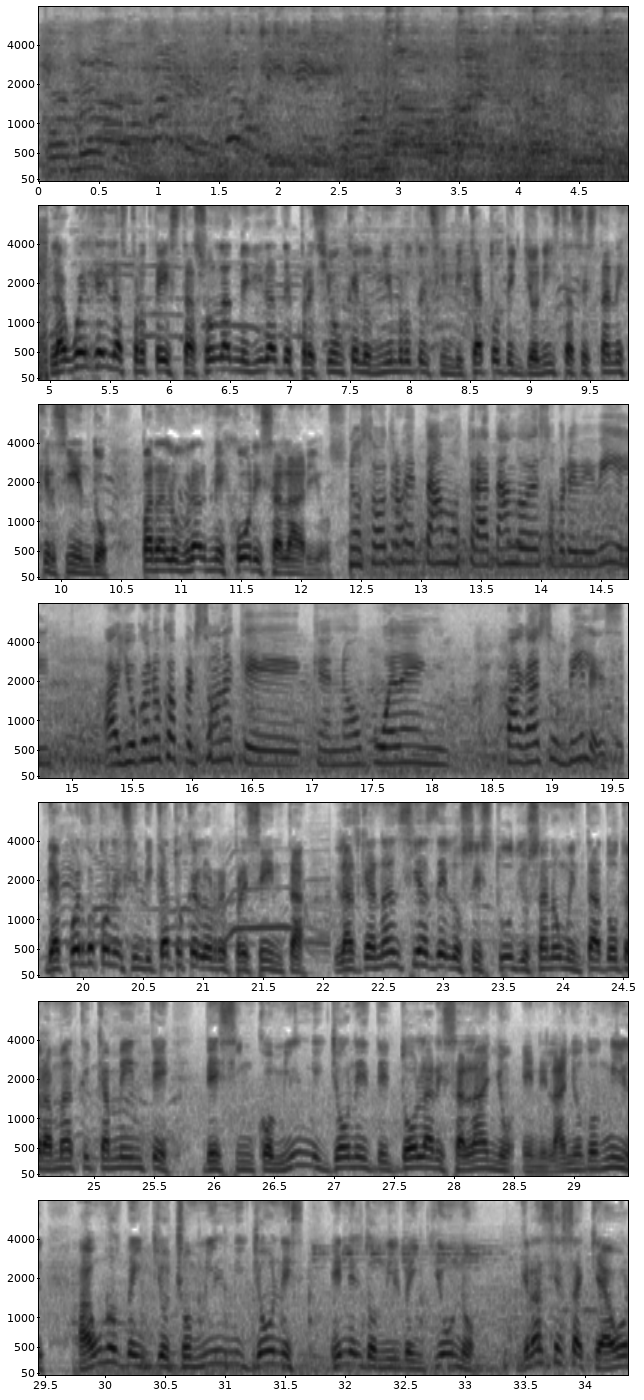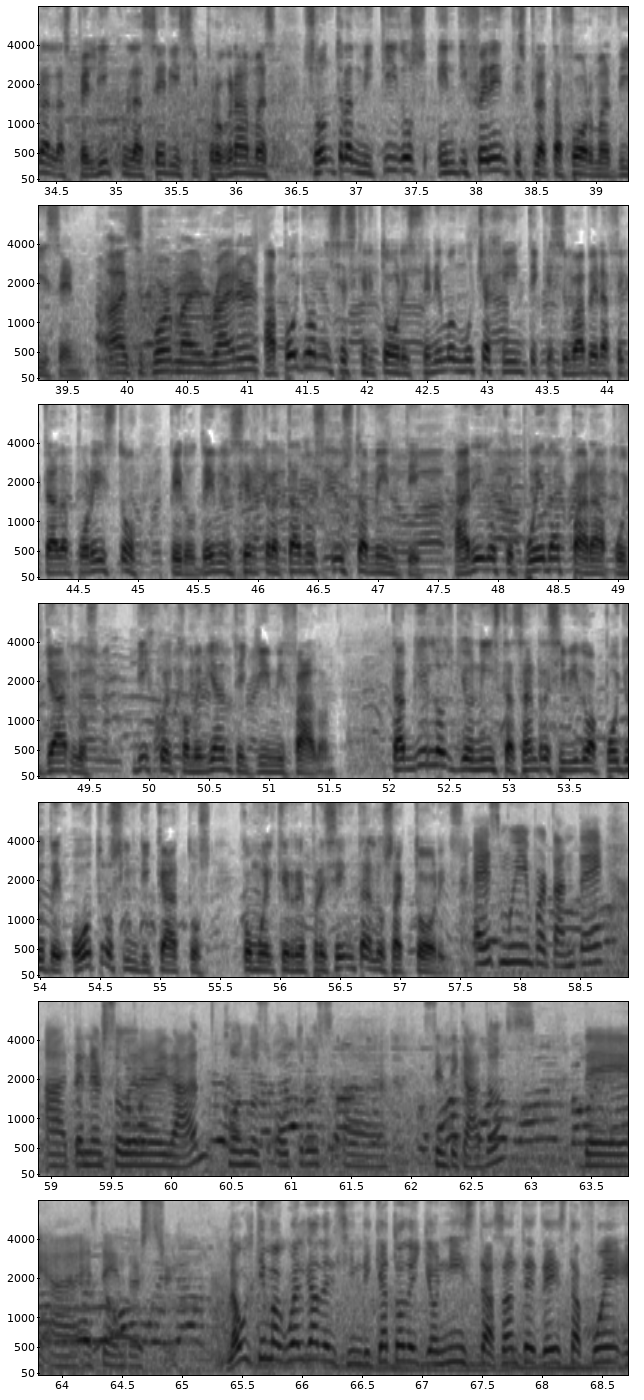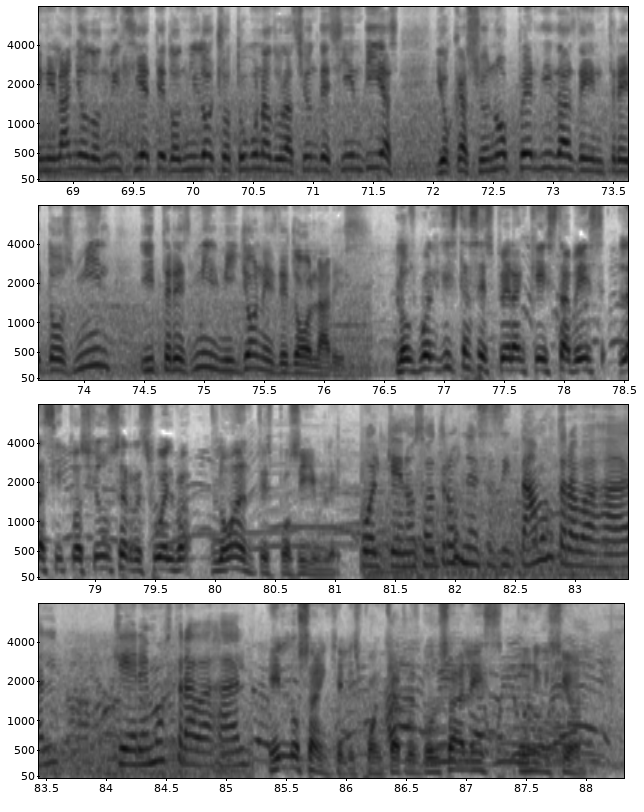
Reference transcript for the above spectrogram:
La huelga y las protestas son las medidas de presión que los miembros del sindicato de guionistas están ejerciendo para lograr mejores salarios. Nosotros estamos tratando de sobrevivir. Ah, yo conozco personas que, que no pueden pagar sus biles. De acuerdo con el sindicato que lo representa, las ganancias de los estudios han aumentado dramáticamente de 5 mil millones de dólares al año en el año 2000 a unos 28 mil millones en el 2021 gracias a que ahora las películas, series y programas son transmitidos en diferentes plataformas, dicen. Apoyo a mis escritores. Tenemos mucha gente que se va a ver afectada por esto, pero deben ser tratados justamente. Haré lo que pueda para apoyarlos, dijo el comediante Jimmy Fallon. También los guionistas han recibido apoyo de otros sindicatos, como el que representa a los actores. Es muy importante ah, tener solidaridad con los otros ah, sindicatos de uh, esta industria. La última huelga del sindicato de guionistas antes de esta fue en el año 2007-2008, tuvo una duración de 100 días y ocasionó pérdidas de entre 2 mil y 3 mil millones de dólares. Los huelguistas esperan que esta vez la situación se resuelva lo antes posible. Porque nosotros necesitamos trabajar, queremos trabajar. En Los Ángeles, Juan Carlos González, Univisión.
